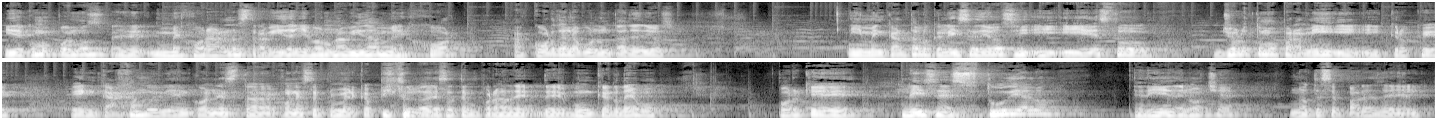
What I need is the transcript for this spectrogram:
y de cómo podemos eh, mejorar nuestra vida, llevar una vida mejor, acorde a la voluntad de Dios. Y me encanta lo que le dice Dios y, y, esto yo lo tomo para mí y, creo que encaja muy bien con, esta, con este primer capítulo de esta temporada de, de Bunker Devo. Porque le dice, estudialo de día y de noche, no te separes de él,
